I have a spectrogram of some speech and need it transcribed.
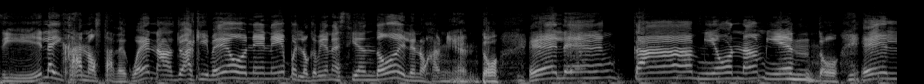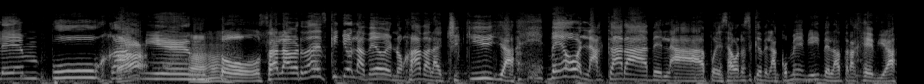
sí. La hija no está de buenas. Yo aquí veo, nene, pues lo que viene siendo el enojamiento, el encamionamiento, el empujamiento. Ah, o sea, la verdad es que yo la veo enojada, la chiquilla. Veo la cara de la, pues ahora sí que de la comedia y de la tragedia.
